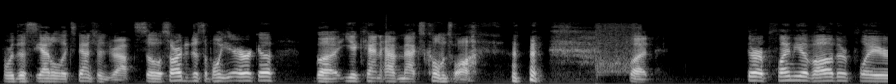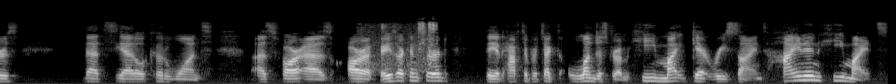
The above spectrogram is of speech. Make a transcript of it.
for the Seattle expansion draft. So sorry to disappoint you, Erica, but you can't have Max Comtois. but there are plenty of other players that Seattle could want. As far as RFAs are concerned, they'd have to protect Lundestrom. He might get re-signed. Heinen, he might.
